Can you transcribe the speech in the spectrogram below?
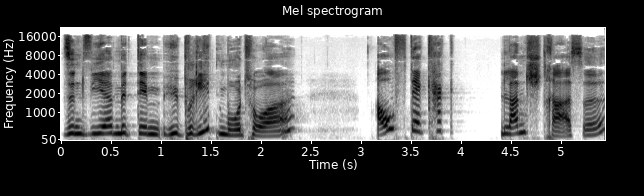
sind wir mit dem Hybridmotor auf der Kack-Landstraße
